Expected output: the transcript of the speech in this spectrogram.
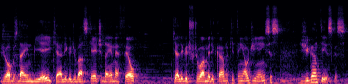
jogos da NBA, que é a liga de basquete, da NFL, que é a liga de futebol americano, que tem audiências gigantescas.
